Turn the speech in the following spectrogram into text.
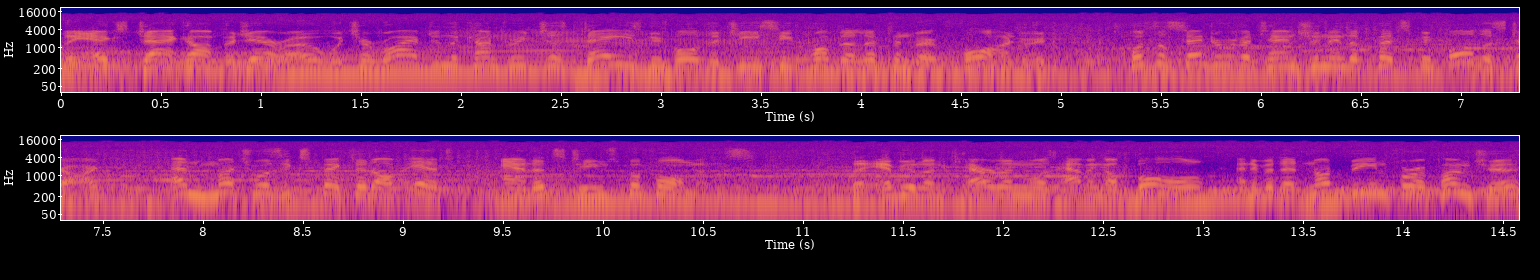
The ex-Dakar Pajero, which arrived in the country just days before the GC Krobler Lichtenburg 400, was the center of attention in the pits before the start, and much was expected of it and its team's performance. The ebullient Carolyn was having a ball, and if it had not been for a puncture,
